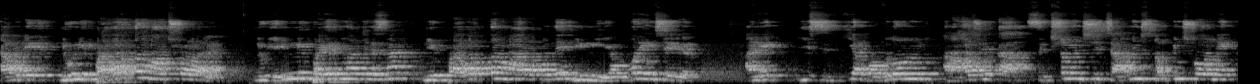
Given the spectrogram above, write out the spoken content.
కాబట్టి నువ్వు నీ ప్రవర్తన మార్చుకోవాలి. నువ్వు ఎన్ని ప్రయత్నాలు చేసినా నీ ప్రవర్తన మారకపోతే నిన్ను ఎవ్వరు ఏం చేయలేరు. అని ఈ సిక్కియా బబులోను రాజు యొక్క శిక్ష నుంచి చెర నుంచి తప్పించుకోవాలని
